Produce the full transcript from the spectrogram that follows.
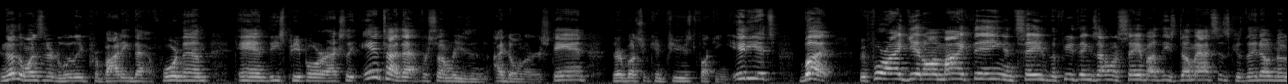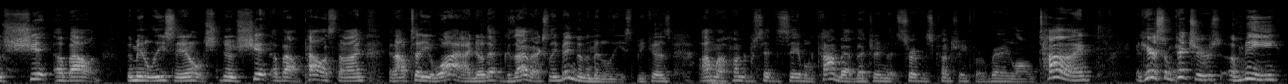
and they're the ones that are literally providing that for them, and these people are actually anti that for some reason. I don't understand. They're a bunch of confused fucking idiots, but before I get on my thing and say the few things I want to say about these dumbasses because they don't know shit about the Middle East and they don't know shit about Palestine. And I'll tell you why I know that because I've actually been to the Middle East because I'm a 100% disabled combat veteran that served this country for a very long time. And here's some pictures of me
